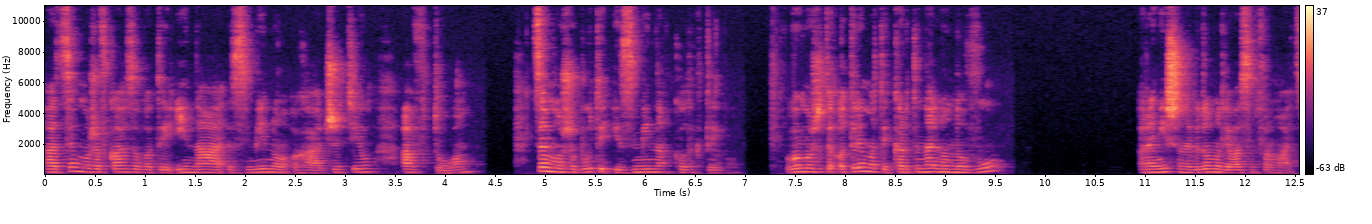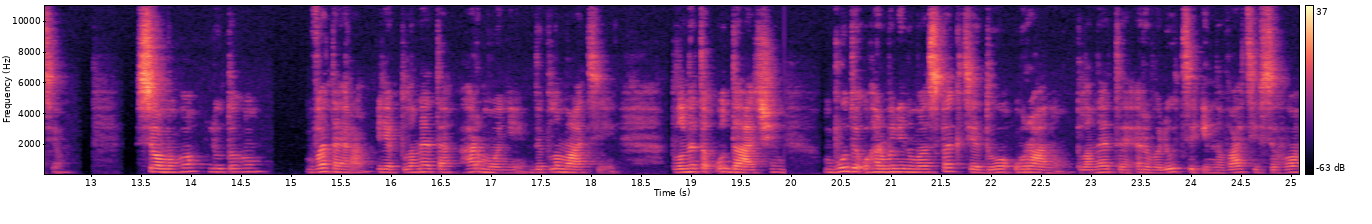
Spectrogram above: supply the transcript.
А це може вказувати і на зміну гаджетів, авто. Це може бути і зміна колективу. Ви можете отримати кардинально нову, раніше невідому для вас інформацію. 7 лютого Венера, як планета гармонії, дипломатії, планета удачі, буде у гармонійному аспекті до Урану, планети революції, інновацій, всього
